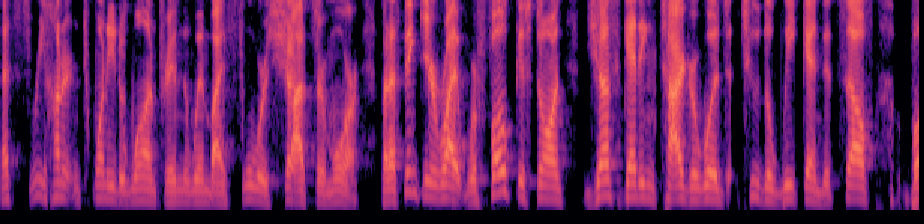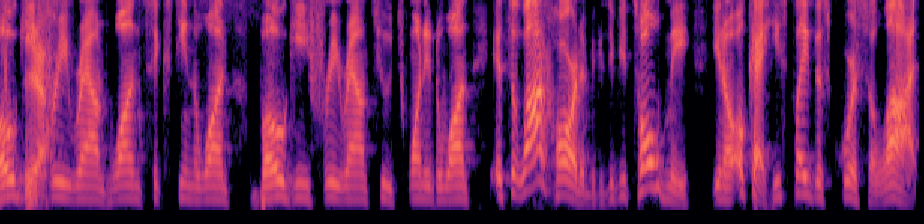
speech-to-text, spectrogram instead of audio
that's 320 to 1 for him to win by four shots or more. But I think you're right. We're focused on just getting Tiger Woods to the weekend itself. Bogey Yeah. free round one, 16 to 1, bogey free round two, 20 to 1. It's a lot harder because if you told me, you know, okay, he's played this course a lot.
